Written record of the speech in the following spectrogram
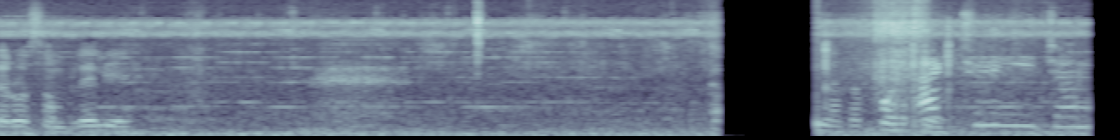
सर्व संपलेली आहे ॲक्च्युली ही जाम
